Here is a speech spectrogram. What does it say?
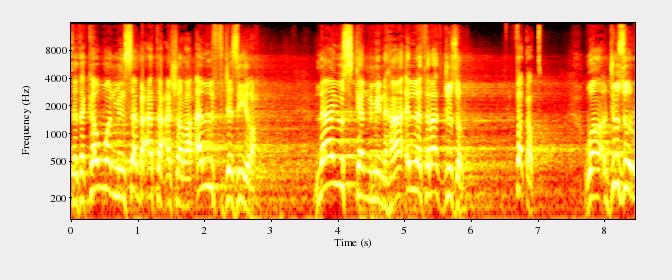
تتكون من سبعة عشر ألف جزيرة. لا يسكن منها إلا ثلاث جزر فقط. وجزر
